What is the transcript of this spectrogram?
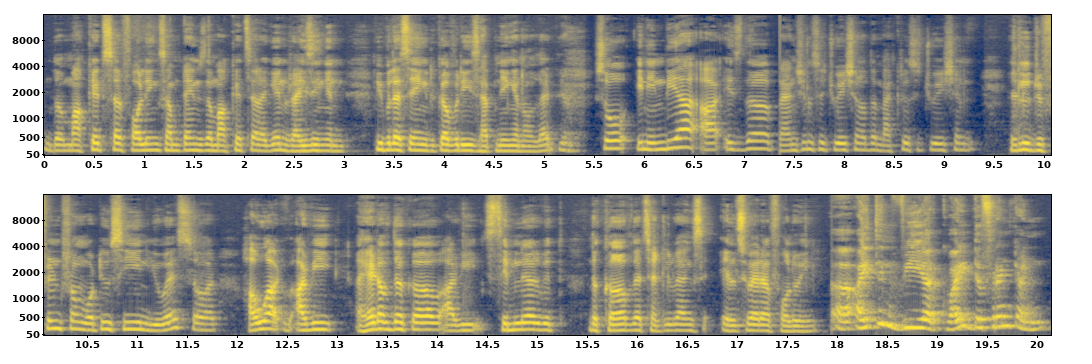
the markets are falling, sometimes the markets are again rising, and people are saying recovery is happening and all that. Yeah. So in India, uh, is the financial situation or the macro situation a little different from what you see in US, or how are are we ahead of the curve? Are we similar with the curve that central banks elsewhere are following? Uh, I think we are quite different, and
